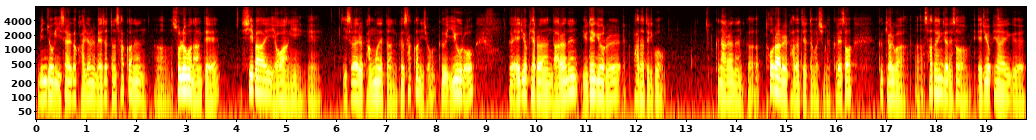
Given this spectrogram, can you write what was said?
민족이 이스라엘과 관련을 맺었던 사건은 어, 솔로몬 왕 때 시바의 여왕이 예, 이스라엘을 방문했던 그 사건이죠. 그 이후로 그 에디오피아라는 나라는 유대교를 받아들이고 그 나라는 그 토라를 받아들였던 것입니다. 그래서 그 결과 어, 사도행전에서 에디오피아의 그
